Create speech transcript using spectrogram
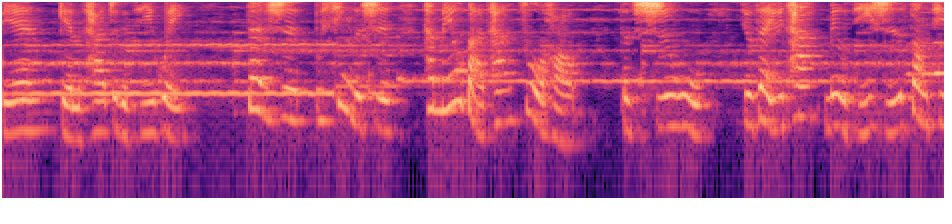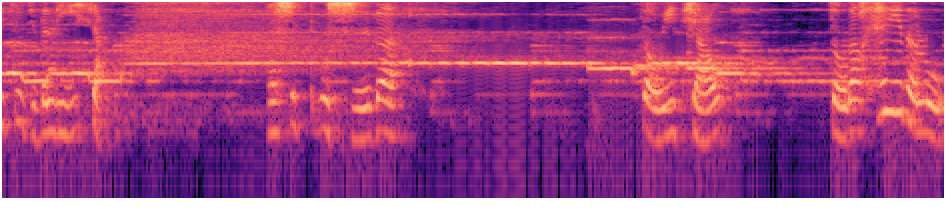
别人给了他这个机会，但是不幸的是，他没有把它做好，的失误。就在于他没有及时放弃自己的理想，而是不时的走一条走到黑的路，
